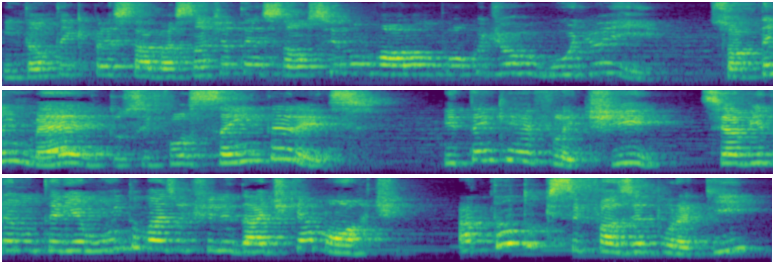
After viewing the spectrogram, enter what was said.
Então tem que prestar bastante atenção se não rola um pouco de orgulho aí. Só tem mérito se for sem interesse. E tem que refletir se a vida não teria muito mais utilidade que a morte. Há tanto que se fazer por aqui.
